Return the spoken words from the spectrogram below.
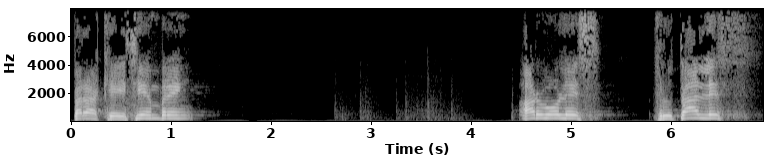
para que siembren árboles frutales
